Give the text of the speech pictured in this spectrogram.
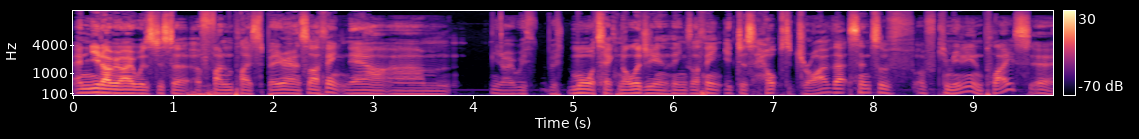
and UWA was just a, a, fun place to be around. So I think now, um, you know, with, with more technology and things, I think it just helps to drive that sense of, of community and place. Yeah.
